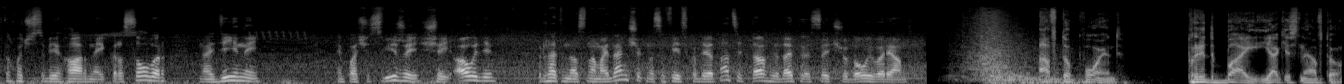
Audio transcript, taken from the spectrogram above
хто хоче собі гарний кросовер, надійний, тим паче свіжий, ще й Audi. Приїжджайте нас на майданчик на Софійська 19 та глядайте цей чудовий варіант. Автопоінт. Придбай якісне авто.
